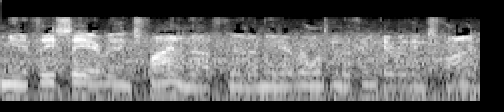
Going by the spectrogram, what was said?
I mean, if they say everything's fine enough, then I mean, everyone's going to think everything's fine.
